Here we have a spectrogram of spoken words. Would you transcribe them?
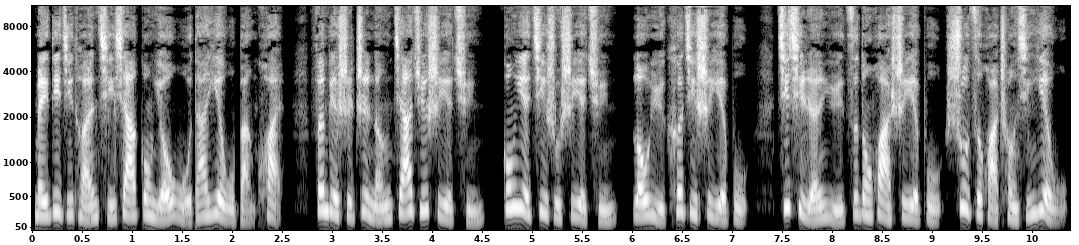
美的集团旗下共有五大业务板块，分别是智能家居事业群、工业技术事业群、楼宇科技事业部、机器人与自动化事业部、数字化创新业务。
